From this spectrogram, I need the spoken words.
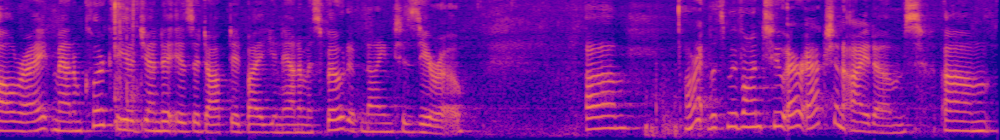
All right, Madam Clerk, the agenda is adopted by a unanimous vote of nine to zero. Um, All right, let's move on to our action items. Um,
